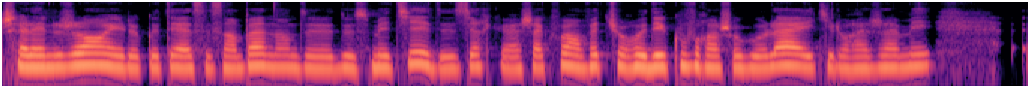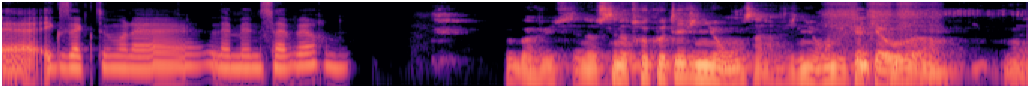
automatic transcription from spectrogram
challengeant et le côté assez sympa non, de, de, ce métier, de se dire qu'à chaque fois, en fait, tu redécouvres un chocolat et qu'il n'aura jamais euh, exactement la, la, même saveur. Bah oui, c'est notre, côté vigneron, ça, vigneron du cacao. Euh, non,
